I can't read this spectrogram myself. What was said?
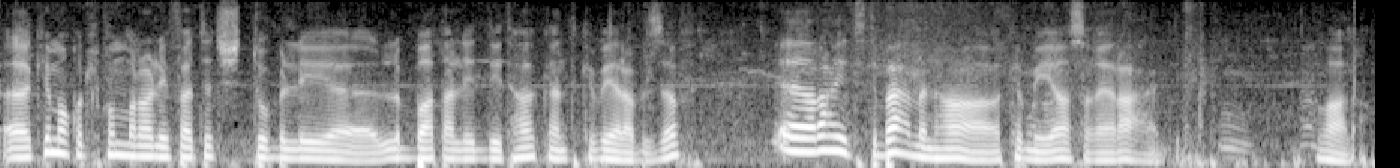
أه كما قلت لكم المره اللي فاتت شفتوا باللي آه، الباطة اللي ديتها كانت كبيرة بزاف. أه راهي تتباع منها كمية صغيرة عادي. voilà.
